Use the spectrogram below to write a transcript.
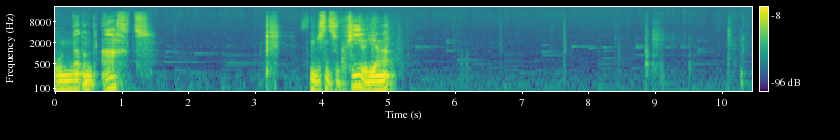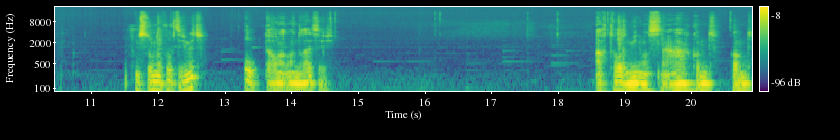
Hundertundacht. Ein bisschen zu viel hier, ne? Nimmst du 150 mit? Oh, 339. 8000 minus. Ja, kommt, kommt.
